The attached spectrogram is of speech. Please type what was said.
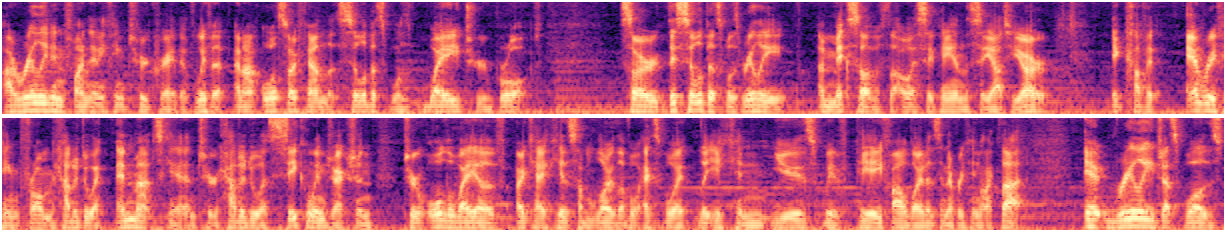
I really didn't find anything too creative with it. And I also found that syllabus was way too broad. So this syllabus was really a mix of the OSCP and the CRTO. It covered everything from how to do an nmap scan to how to do a SQL injection to all the way of, okay, here's some low level exploit that you can use with PE file loaders and everything like that. It really just was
